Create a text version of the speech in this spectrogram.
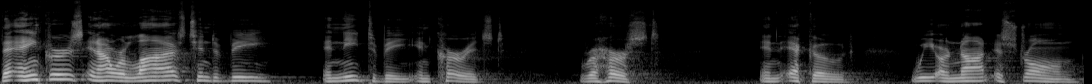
The anchors in our lives tend to be and need to be encouraged, rehearsed, and echoed. We are not as strong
